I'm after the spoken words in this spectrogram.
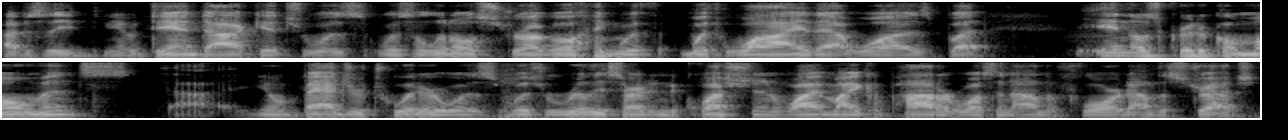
obviously, you know, Dan Dakich was was a little struggling with with why that was, but in those critical moments, uh, you know, Badger Twitter was was really starting to question why Micah Potter wasn't on the floor down the stretch.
